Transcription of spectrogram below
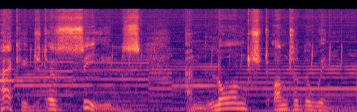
packaged as seeds and launched onto the wind.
